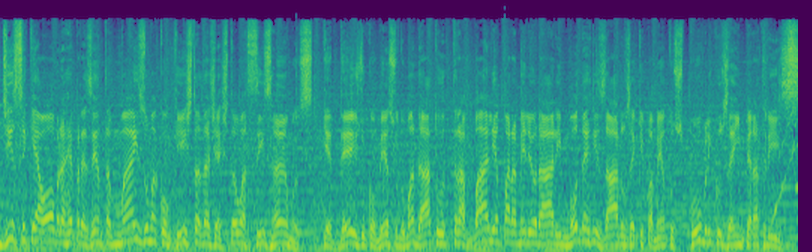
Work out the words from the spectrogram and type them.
disse que a obra representa mais uma conquista da gestão Assis Ramos, que desde o começo do mandato trabalha para melhorar e modernizar os equipamentos públicos em Imperatriz.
